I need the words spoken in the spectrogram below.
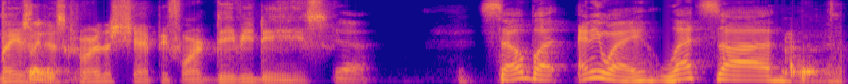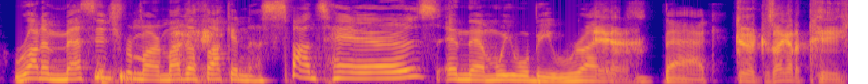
Laser Like- disc for the shit before DVDs. Yeah. So, but anyway, let's uh run a message from our motherfucking sponsors, and then we will be right Yeah. back. Good, because I got to pee.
